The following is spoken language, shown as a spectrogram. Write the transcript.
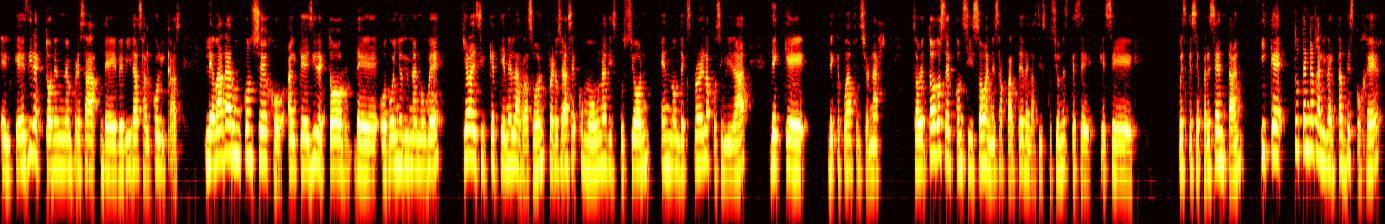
el que es director en una empresa de bebidas alcohólicas le va a dar un consejo al que es director de, o dueño de una nube quiera decir que tiene la razón, pero se hace como una discusión en donde explore la posibilidad de que, de que pueda funcionar. Sobre todo ser conciso en esa parte de las discusiones que se, que se, pues que se presentan y que tú tengas la libertad de escoger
